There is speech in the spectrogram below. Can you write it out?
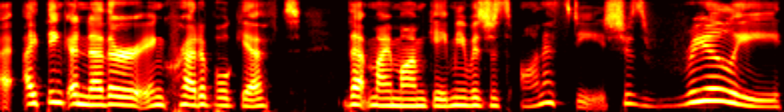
I- I think another incredible gift that my mom gave me was just honesty. She was really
